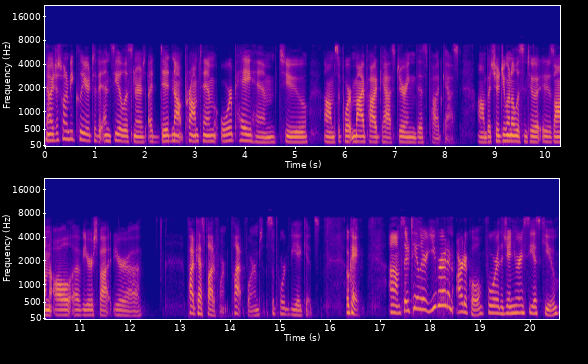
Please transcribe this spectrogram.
Now, I just want to be clear to the NCSEA listeners I did not prompt him or pay him to um, support my podcast during this podcast. Um, but should you want to listen to it, it is on all of your spot, your uh, podcast platform platforms. Support VA Kids. Okay, um, so, Taylor, you wrote an article for the January CSQ.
